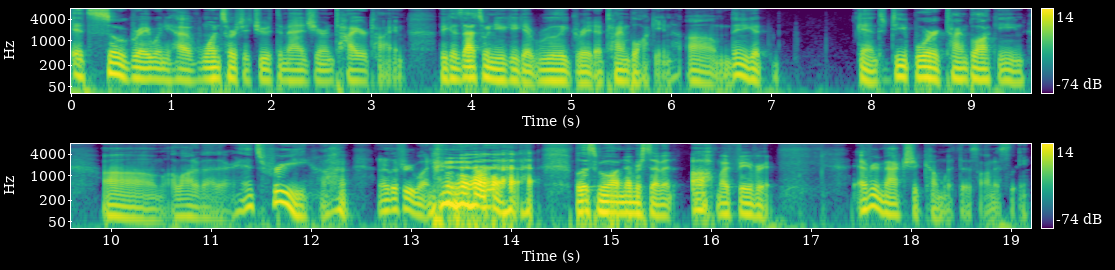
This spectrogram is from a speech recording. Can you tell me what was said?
it's so great when you have one source of truth to manage your entire time because that's when you can get really great at time blocking. Um, then you get get into deep work, time blocking, um, a lot of that there. it's free. Another free one. but let's move on. Number seven. Oh, my favorite. Every Mac should come with this, honestly.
